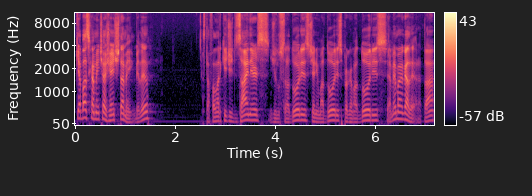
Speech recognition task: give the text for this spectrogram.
Que é basicamente a gente também, beleza? Está falando aqui de designers, de ilustradores, de animadores, programadores, é a mesma galera, tá?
